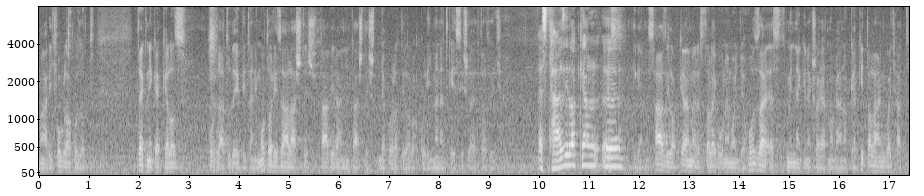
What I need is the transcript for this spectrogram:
már így foglalkozott technikekkel, az hozzá tud építeni motorizálást és távirányítást, és gyakorlatilag akkor így menetkész is lehet az ügy. Ezt házilag kell... Ezt, igen, ez házilag kell, mert ezt a Lego nem adja hozzá, ezt mindenkinek saját magának kell kitalálni, vagy hát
